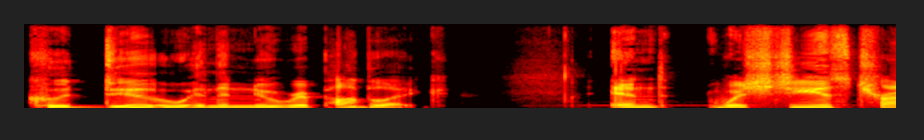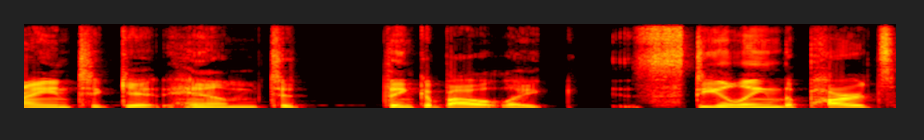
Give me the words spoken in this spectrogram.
could do in the new republic and what she is trying to get him to think about like stealing the parts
